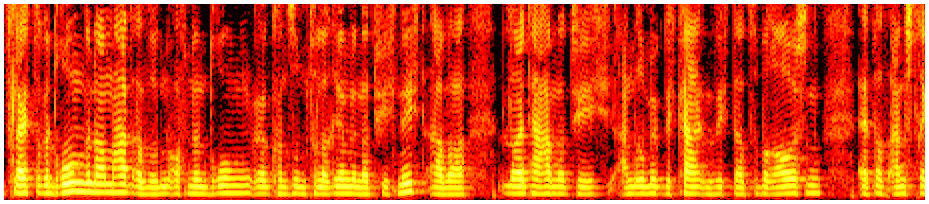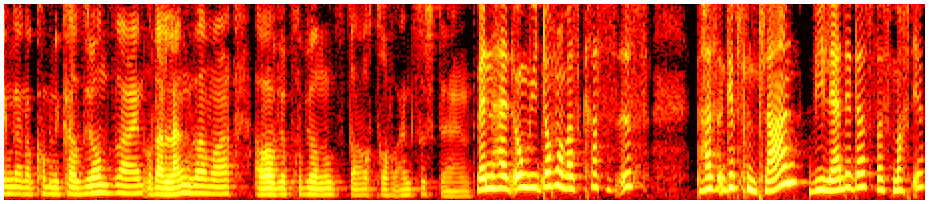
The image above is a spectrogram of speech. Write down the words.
vielleicht sogar Drogen genommen hat. Also einen offenen Drogenkonsum tolerieren wir natürlich nicht, aber Leute haben natürlich andere Möglichkeiten, sich da zu berauschen. Etwas anstrengender in der Kommunikation sein oder langsamer, aber wir probieren uns da auch drauf einzustellen. Wenn halt irgendwie doch mal was Krasses ist, Gibt es einen Plan? Wie lernt ihr das? Was macht ihr?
